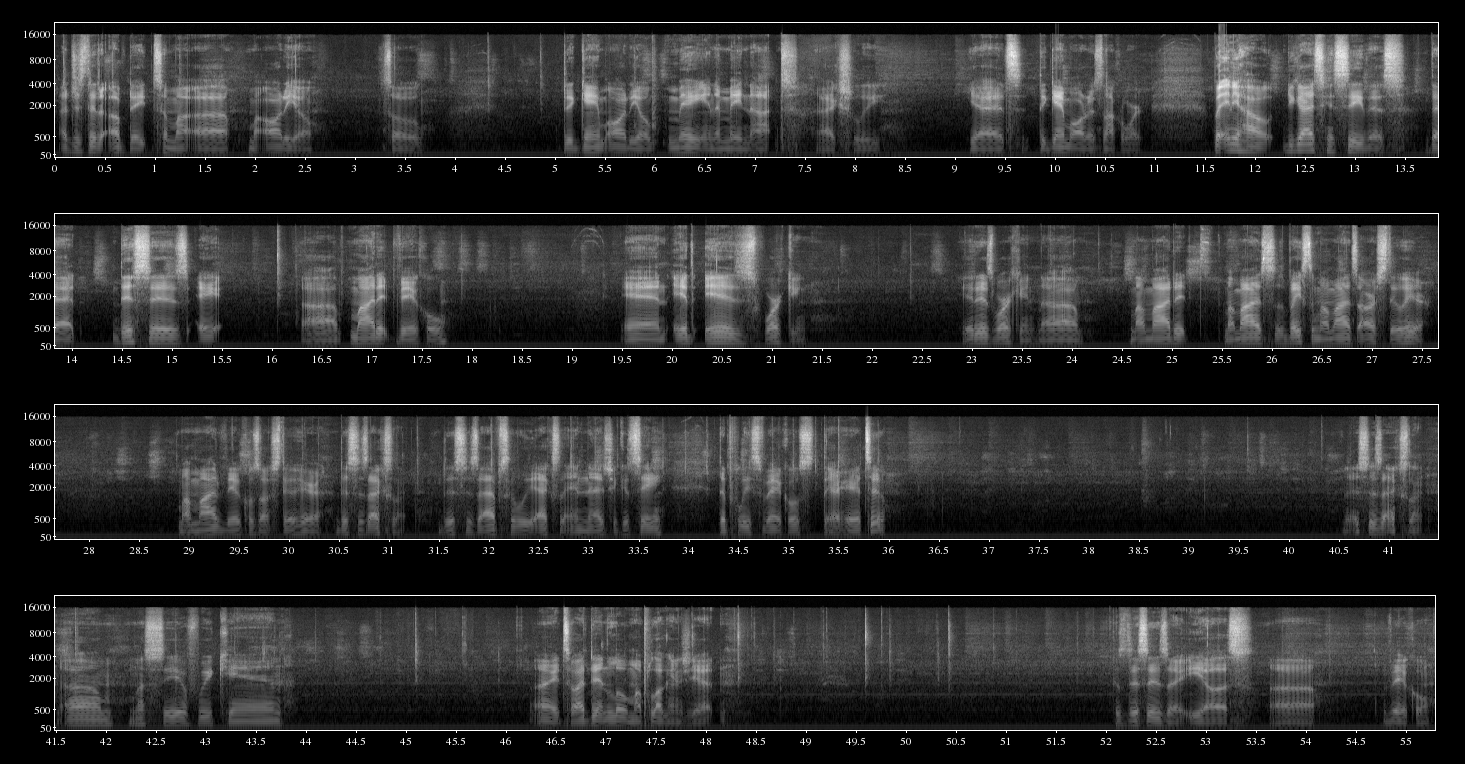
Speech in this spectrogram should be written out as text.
I just did an update to my uh my audio, so the game audio may and it may not actually yeah, it's the game order is not gonna work. But anyhow, you guys can see this that this is a uh, modded vehicle, and it is working. It is working. Uh, my modded, my mods, basically my mods are still here. My mod vehicles are still here. This is excellent. This is absolutely excellent. And as you can see, the police vehicles, they're here too. This is excellent. Um, let's see if we can... Alright, so I didn't load my plugins yet. Because this is a ELS uh, vehicle.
